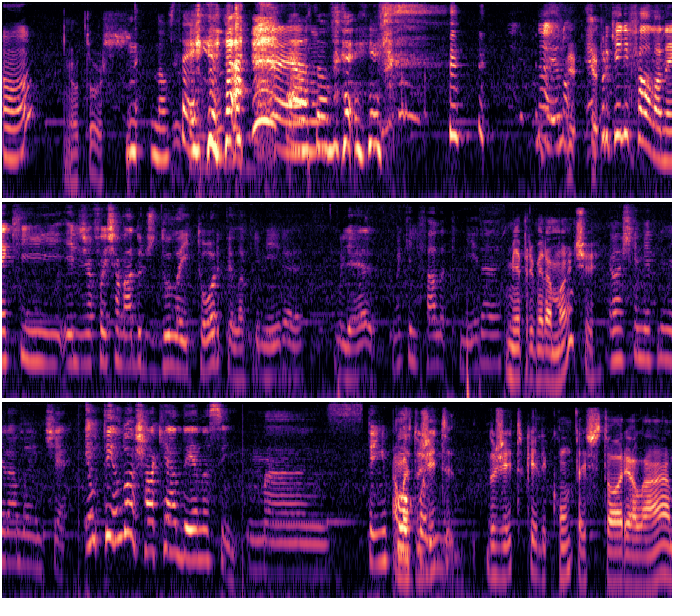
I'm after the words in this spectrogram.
Hã? Eu torço. N não sei. é, Ela não... também. Não, eu não. É porque ele fala, né, que ele já foi chamado de do leitor pela primeira mulher. Como é que ele fala? Primeira. Minha primeira amante? Eu acho que é minha primeira amante, é. Eu tendo a achar que é a Dena, sim, mas. Tenho pouco. Ah, mas do jeito, do jeito que ele conta a história lá,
